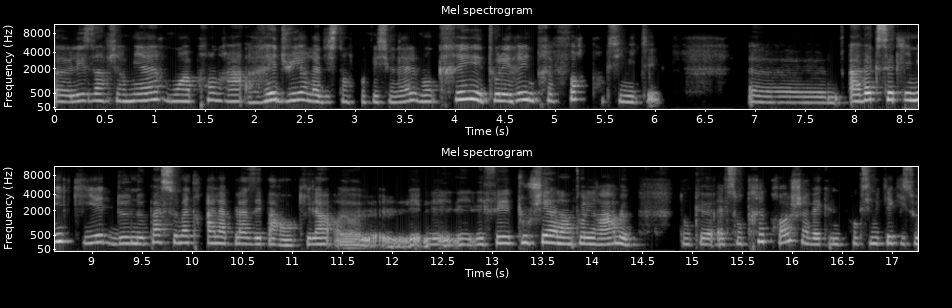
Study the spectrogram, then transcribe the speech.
euh, les infirmières vont apprendre à réduire la distance professionnelle, vont créer et tolérer une très forte proximité. Euh, avec cette limite qui est de ne pas se mettre à la place des parents, qui là euh, les, fait toucher à l'intolérable. Donc elles sont très proches avec une proximité qui se,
